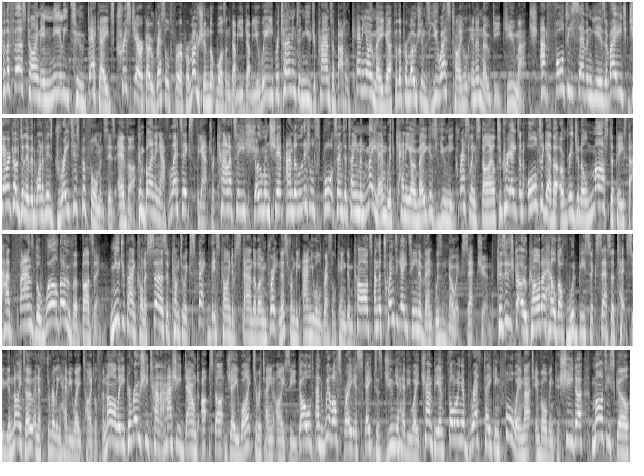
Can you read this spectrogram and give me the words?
For the first time in nearly two decades, Chris Jericho wrestled for a promotion that wasn't WWE, returning to New Japan to battle Kenny Omega for the promotion's US title in a no DQ match. At 47 years of age, Jericho delivered one of his greatest performances ever, combining athletics, theatricality, showmanship, and a little sports entertainment mayhem with Kenny Omega's unique wrestling style to create an altogether original masterpiece that had fans the world over buzzing. New Japan connoisseurs had come to expect this kind of standalone greatness from the annual Wrestle Kingdom cards, and the 2018 event was no exception. Kazuchika Okada held off would-be successor Tetsuya Naito in a thrilling heavyweight title finale, Hiroshi Tanahashi downed upstart Jay White to retain IC Gold, and Will Ospreay escaped as junior heavyweight champion following a breathtaking four-way match involving Kushida, Marty Scurll,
